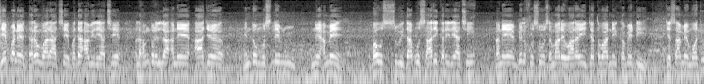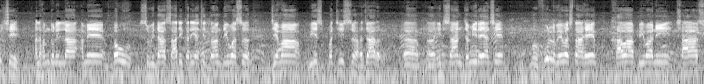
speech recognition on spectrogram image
જે પણ ધર્મવાળા છે, બધા આવી રહ્યા છે. અલહમદુલિલ્લાહ, અને આજ હિન્દુ મુસ્લિમને અમે બહુ સુવિધા બહુ સારી કરી રહ્યા છીએ. અને બિલખુસૂસ અમારે વારાઈ જતવારની કમિટી જે સામે મોજૂદ છે. અલહમદુલિલ્લા અમે બહુ સુવિધા સારી કરી છીએ. ત્રણ દિવસ જેમાં વીસ પચીસ હજાર ઇન્સાન જમી રહ્યા છે. ફૂલ વ્યવસ્થા છે. ખાવા, પીવાની, છાશ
